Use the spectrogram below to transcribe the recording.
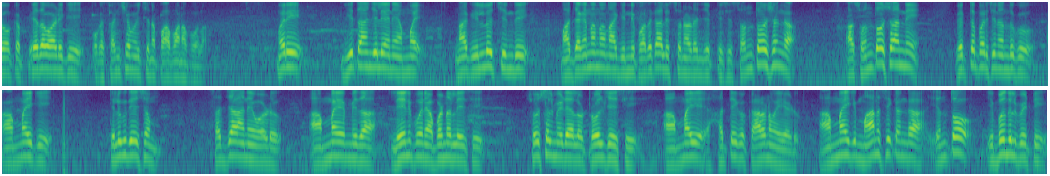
ఒక్క పేదవాడికి ఒక సంక్షేమం ఇచ్చిన పాపాన పోల. మరి గీతాంజలి అనే అమ్మాయి నాకు ఇల్లు వచ్చింది మా జగనన్న నాకు ఇన్ని పథకాలు ఇస్తున్నాడని చెప్పేసి సంతోషంగా ఆ సంతోషాన్ని వ్యక్తపరిచినందుకు ఆ అమ్మాయికి తెలుగుదేశం సజ్జా అనేవాడు ఆ అమ్మాయి మీద లేనిపోని అబండలేసి సోషల్ మీడియాలో ట్రోల్ చేసి ఆ అమ్మాయి హత్యకు కారణమయ్యాడు. ఆ అమ్మాయికి మానసికంగా ఎంతో ఇబ్బందులు పెట్టి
